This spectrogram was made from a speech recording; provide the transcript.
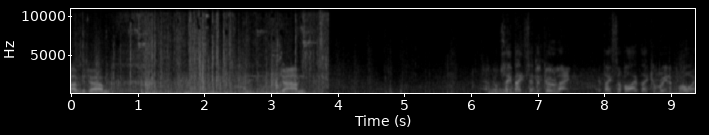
Job, good job. Good job. Your teammates in the gulag. If they survive, they can redeploy.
